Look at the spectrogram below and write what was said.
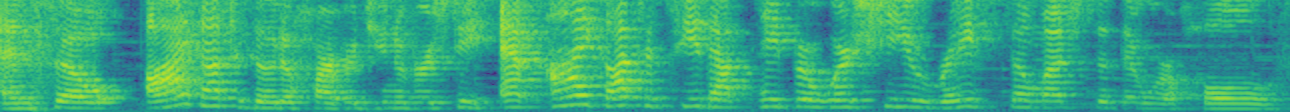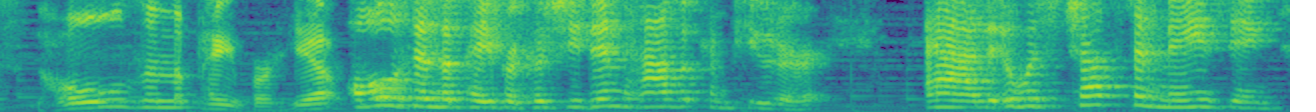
And so I got to go to Harvard University and I got to see that paper where she erased so much that there were holes, Holes in the paper. Yep. holes in the paper because she didn't have a computer. And it was just amazing.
